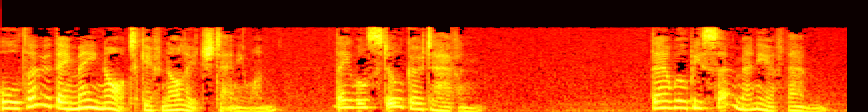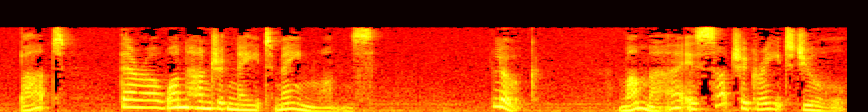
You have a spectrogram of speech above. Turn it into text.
Although they may not give knowledge to anyone, they will still go to heaven. There will be so many of them, but there are 108 main ones. Look, Mama is such a great jewel.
